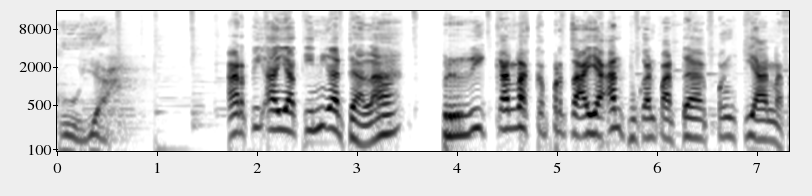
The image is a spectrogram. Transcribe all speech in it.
goyah. Arti ayat ini adalah berikanlah kepercayaan bukan pada pengkhianat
